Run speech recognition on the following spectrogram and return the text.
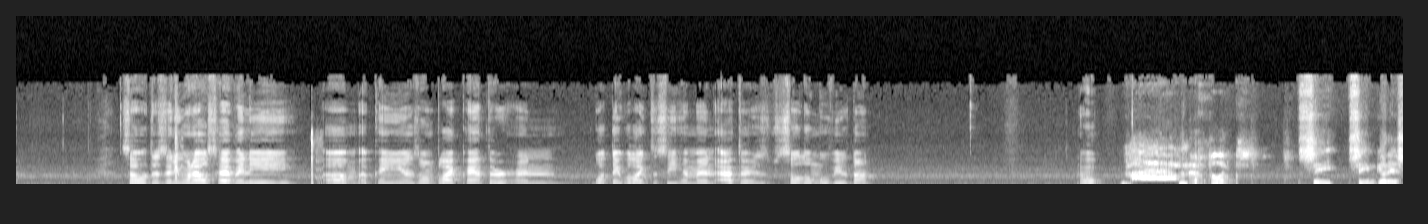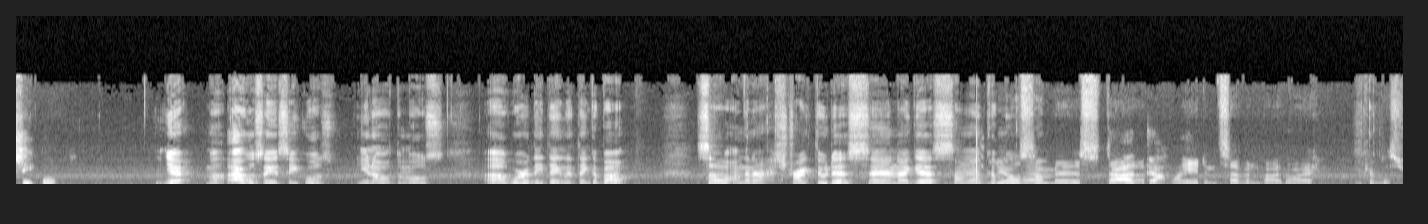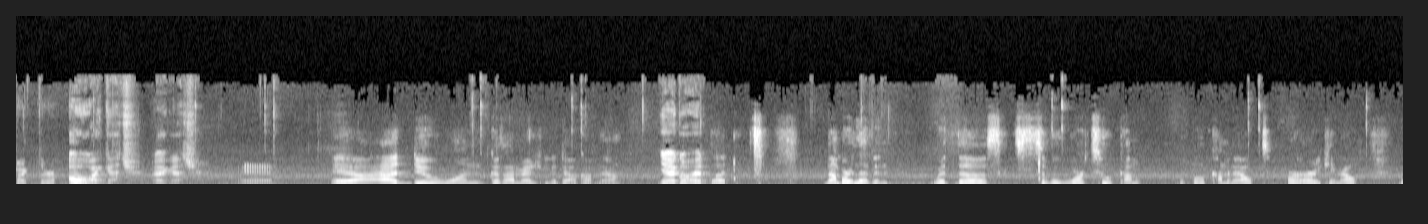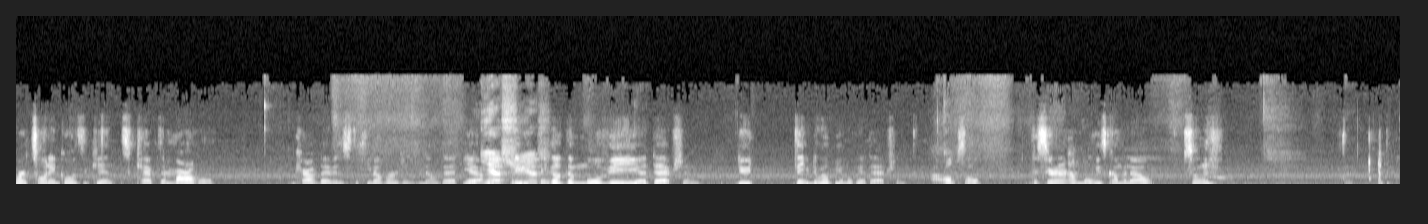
So, does anyone else have any um, opinions on Black Panther and what they would like to see him in after his solo movie is done? No. Netflix. See, see him get a sequel. Yeah, well, I would say a sequel is, you know, the most uh, worthy thing to think about. So I'm gonna strike through this, and I guess someone could You move also on. missed I uh, got one. eight and seven, by the way, in terms of strike through. Oh, I got you. I got you. Yeah. yeah, I do one because I managed to get a down cup now. Yeah, go ahead. But number eleven, with the Civil War Two comic book coming out or already came out, where Tony goes against Captain Marvel. Carol Danvers, the female version, you know that? Yeah. Yes, What do you is. think of the movie adaptation? Do you think there will be a movie adaptation? I hope so, considering her movie's coming out soon.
